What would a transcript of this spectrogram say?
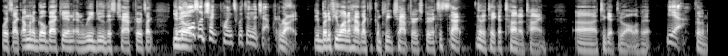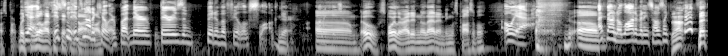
Where it's like I'm going to go back in and redo this chapter. It's like you There's know, There's also checkpoints within the chapters. right. But if you want to have like the complete chapter experience, it's not going to take a ton of time uh, to get through all of it Yeah. for the most part. But Yeah, you will have to it's, sit it's not a killer, but there there is a bit of a feel of slog Yeah. there. On occasion. Um, oh, spoiler! I didn't know that ending was possible. Oh yeah. I found a lot of endings. So I was like, Ah. that's That,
